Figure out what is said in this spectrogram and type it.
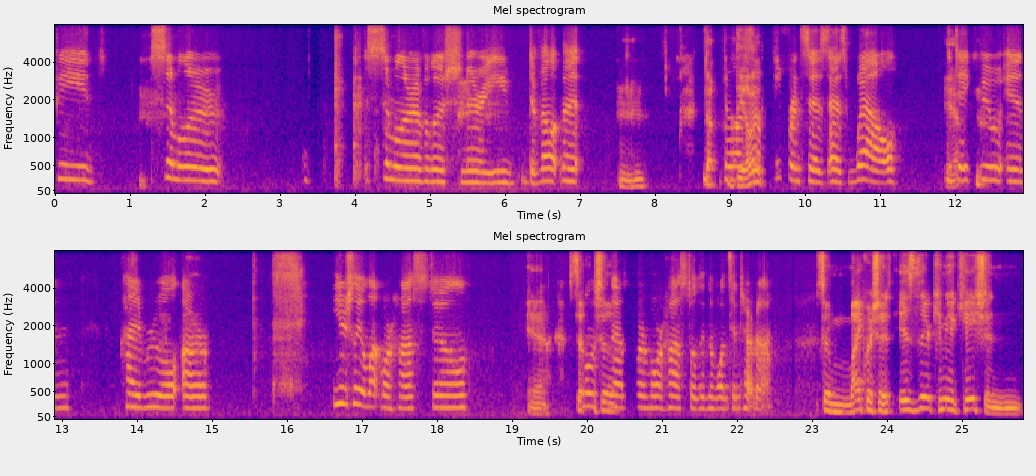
be similar similar evolutionary development. hmm No, There are other, some differences as well. The Yeah. Deku in Hyrule are usually a lot more hostile. yeah. So, Most so, of them are more hostile than the ones in Termina. so my question is: Is there communication,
